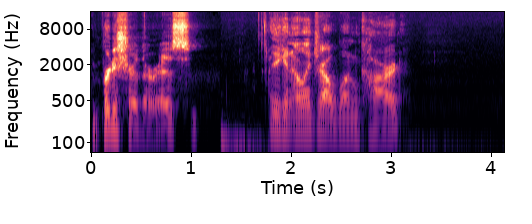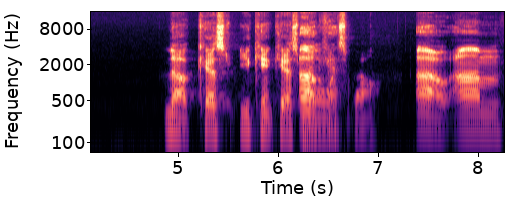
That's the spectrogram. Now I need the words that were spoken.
I'm pretty sure there is. You can only draw one card. No, cast. You can't cast more Oh, than cast- one spell. Oh, um.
